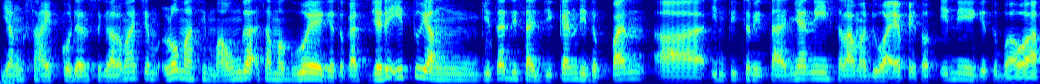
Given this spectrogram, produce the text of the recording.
yang psycho dan segala macem lo masih mau nggak sama gue gitu kan? Jadi itu yang kita disajikan di depan uh, inti ceritanya nih selama dua episode ini gitu. Bahwa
